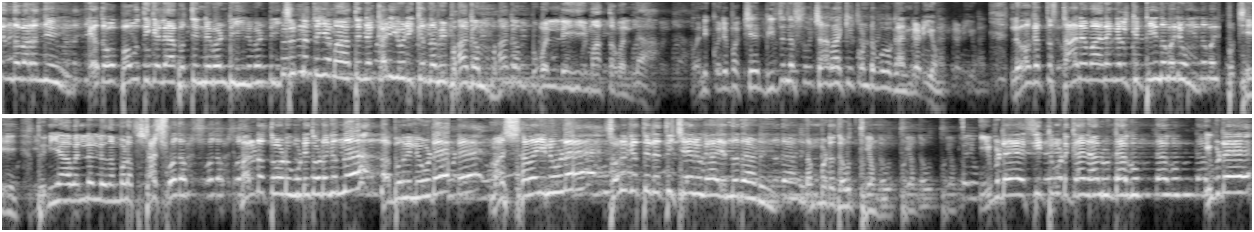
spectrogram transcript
എന്ന് പറഞ്ഞ് ഏതോ ഭൗതിക ലാഭത്തിന് വേണ്ടി സുന്നത്ത് ജമാഅത്തിനെ വിഭാഗം മാത്തവല്ല എനിക്കൊരു പക്ഷേ ബിസിനസ് ഉഷാറാക്കി കൊണ്ടുപോകാൻ കഴിയും. ലോകത്ത് സ്ഥാനമാനങ്ങൾ കിട്ടിയെന്ന് വരും. പക്ഷേ ദുനിയാവല്ലല്ലോ നമ്മളെ ശാശ്വതം. മരണത്തോടു കൂടി തുടങ്ങുന്ന ഖബറിലൂടെ മഷറയിലൂടെ സ്വർഗത്തിൽ എത്തിച്ചേരുക എന്നതാണ് നമ്മുടെ ദൗത്യം. ഇവിടെ സീറ്റ് കൊടുക്കാൻ ആളുണ്ടാകും. ഇവിടെ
